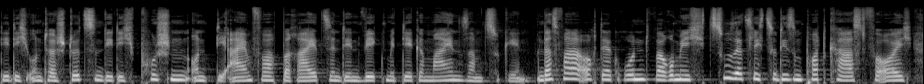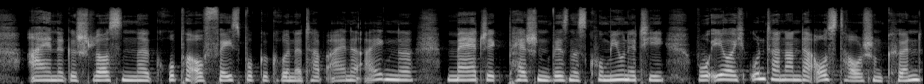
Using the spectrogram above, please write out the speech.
die dich unterstützen, die dich pushen und die einfach bereit sind, den Weg mit dir gemeinsam zu gehen. Und das war auch der Grund, warum ich zusätzlich zu diesem Podcast für euch eine geschlossene Gruppe auf Facebook gegründet habe, eine eigene Magic Passion Business Community, wo ihr euch untereinander austauschen könnt,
